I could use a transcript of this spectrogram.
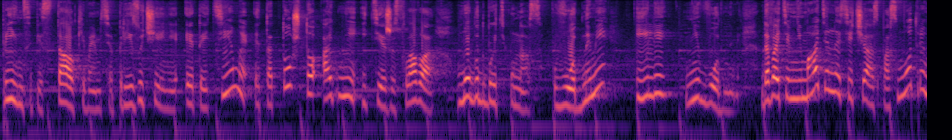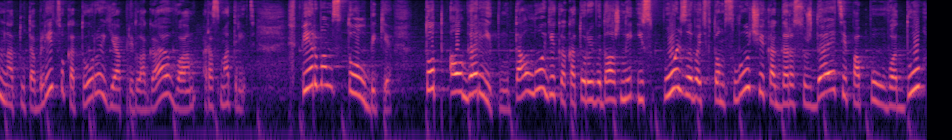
в принципе сталкиваемся при изучении этой темы, это то, что одни и те же слова могут быть у нас вводными или невводными. Давайте внимательно сейчас посмотрим на ту таблицу, которую я предлагаю вам рассмотреть. В первом столбике тот алгоритм, та логика, которую вы должны использовать в том случае, когда рассуждаете по поводу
